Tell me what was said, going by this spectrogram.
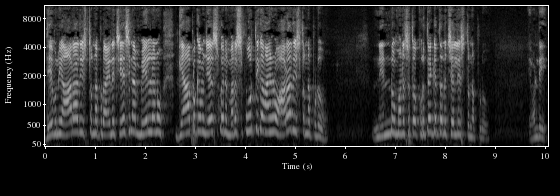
దేవుని ఆరాధిస్తున్నప్పుడు ఆయన చేసిన మేలులను జ్ఞాపకం చేసుకొని మనస్ఫూర్తిగా ఆయనను ఆరాధిస్తున్నప్పుడు నిండు మనసుతో కృతజ్ఞతలు చెల్లిస్తున్నప్పుడు ఏమండి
